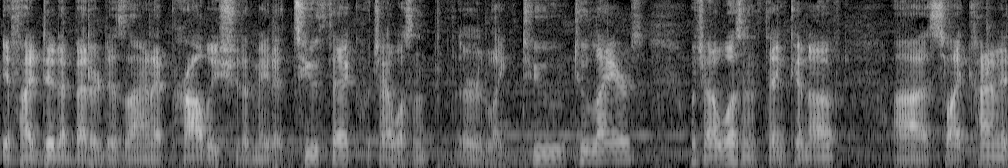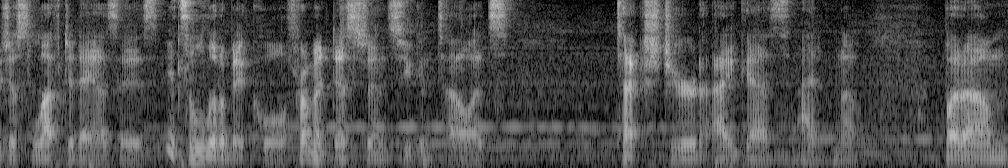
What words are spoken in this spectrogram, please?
if I did a better design, I probably should have made it too thick, which I wasn't, or like two two layers, which I wasn't thinking of. Uh, so I kind of just left it as is. It's a little bit cool. From a distance, you can tell it's textured, I guess. I don't know. But, um,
